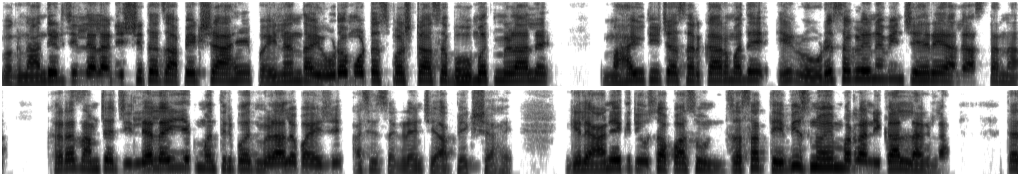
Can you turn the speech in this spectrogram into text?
मग नांदेड जिल्ह्याला निश्चितच अपेक्षा आहे. पहिल्यांदा एवढं मोठं स्पष्ट असं बहुमत मिळालंय. महायुतीच्या सरकारमध्ये हे एवढे सगळे नवीन चेहरे आले असताना खरंच आमच्या जिल्ह्यालाही एक मंत्रिपद मिळालं पाहिजे अशी सगळ्यांची अपेक्षा आहे. गेल्या अनेक दिवसापासून जसा तेवीस नोव्हेंबरला निकाल लागला त्या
